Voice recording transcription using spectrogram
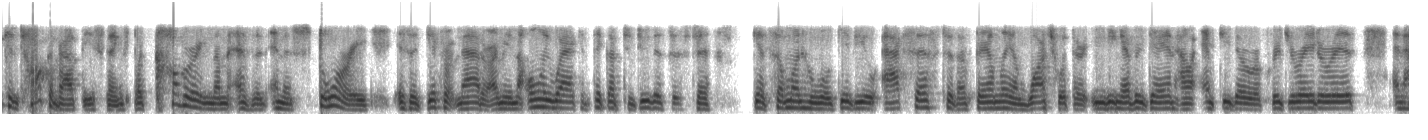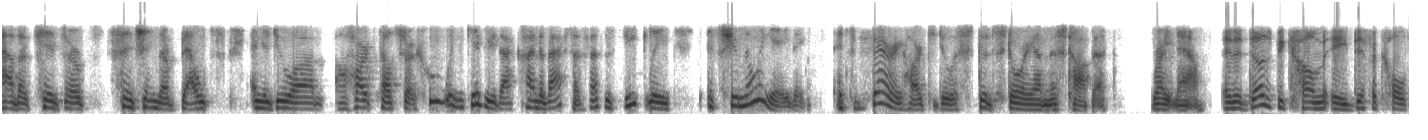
can talk about these things, but covering them as an, in a story is a different matter. I mean, the only way I can think of to do this is to get someone who will give you access to their family and watch what they're eating every day and how empty their refrigerator is and how their kids are cinching their belts and you do a, a heartfelt story. Who would give you that kind of access? That is deeply it's humiliating. It's very hard to do a good story on this topic right now and it does become a difficult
